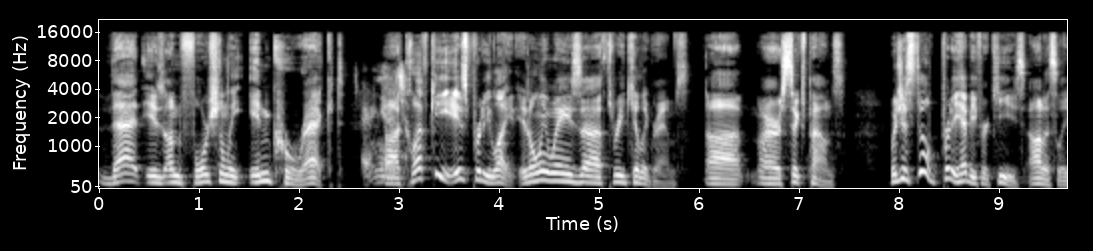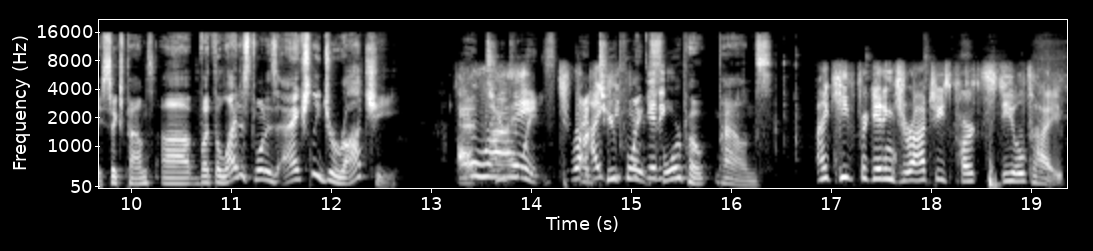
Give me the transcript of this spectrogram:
That is unfortunately incorrect. Dang Uh. Klefki is pretty light. It only weighs uh, three kilograms, uh, or six pounds, which is still pretty heavy for keys, honestly. Six pounds. Uh, but the lightest one is actually Jirachi. at All right. 2.4 Jira- At I keep 2.4 forgetting- po- pounds. I keep forgetting Jirachi's part Steel type.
